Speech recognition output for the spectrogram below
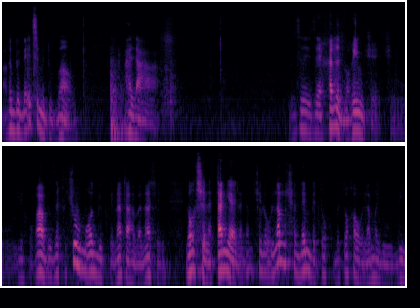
הרי בעצם מדובר על ה... זה, זה אחד הדברים ש, שהוא לכאורה, וזה חשוב מאוד מבחינת ההבנה של, לא רק של התניא, אלא גם של עולם שלם בתוך, בתוך העולם היהודי.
